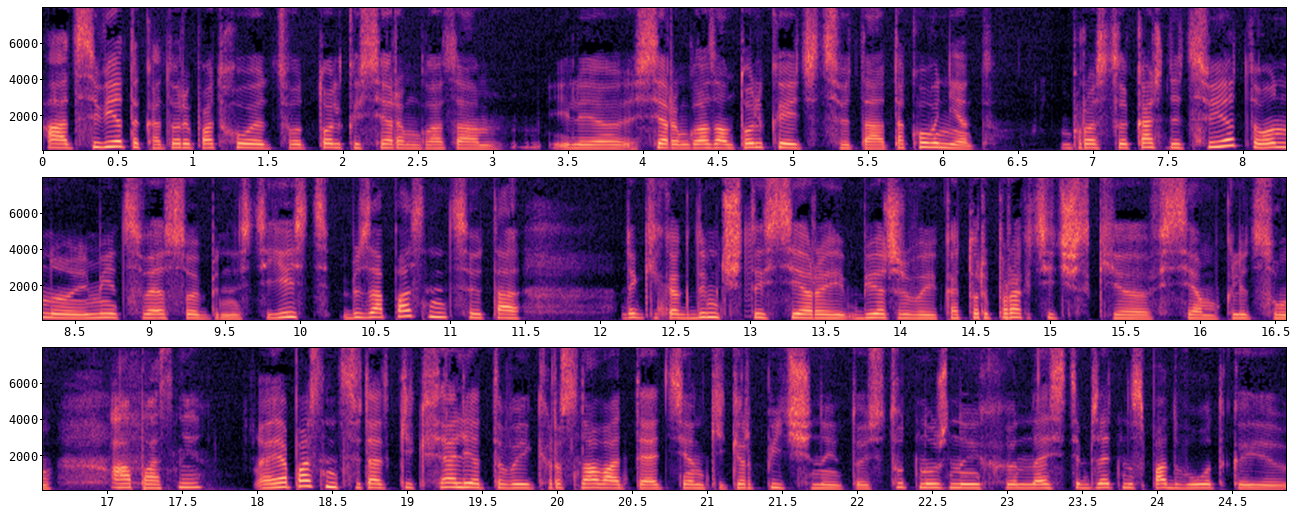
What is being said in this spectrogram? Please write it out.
А цвета, который подходит вот только серым глазам или серым глазам только эти цвета, такого нет. Просто каждый цвет, он э, имеет свои особенности. Есть безопасные цвета, такие как дымчатый серый, бежевый, который практически всем к лицу. А опасные? А и опасные цвета, такие фиолетовые, красноватые оттенки, кирпичные. То есть тут нужно их носить обязательно с подводкой,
